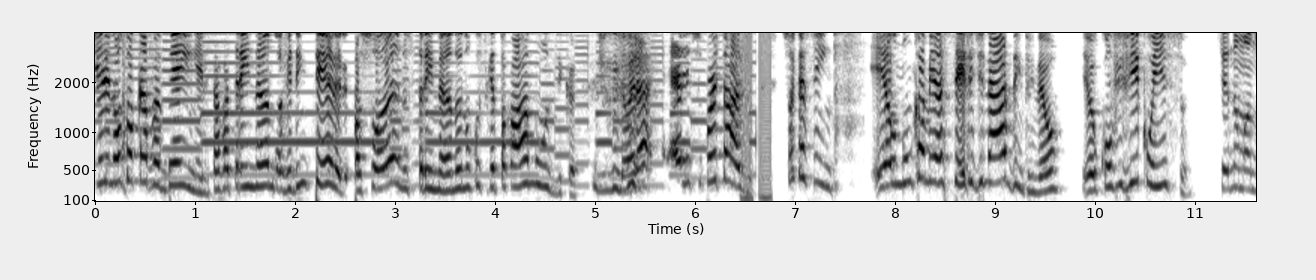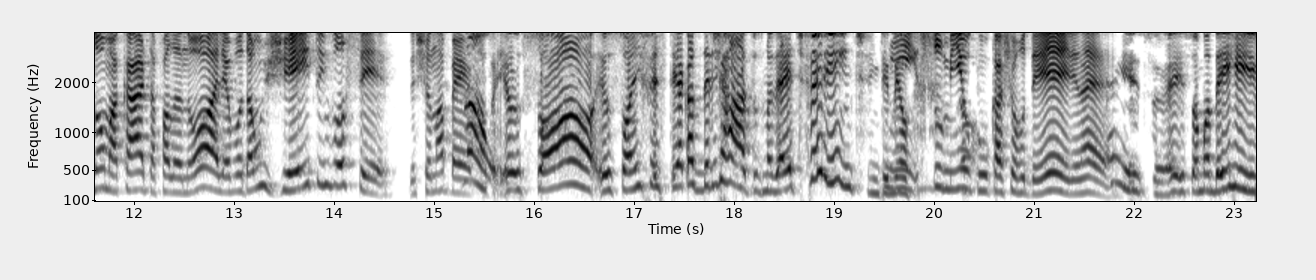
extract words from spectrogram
E ele não tocava bem, ele tava treinando a vida inteira. Ele passou anos treinando e não conseguia tocar uma música. Então era, era insuportável. Só que assim, eu nunca ameacei ele de nada, entendeu? Eu convivi com isso. Você não mandou uma carta falando, olha, eu vou dar um jeito em você, deixando aberto. Não, assim. eu só, eu só infestei a casa dele de ratos, mas é diferente, entendeu? Sim, sumiu com o cachorro dele, né? É isso, é isso. Eu mandei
